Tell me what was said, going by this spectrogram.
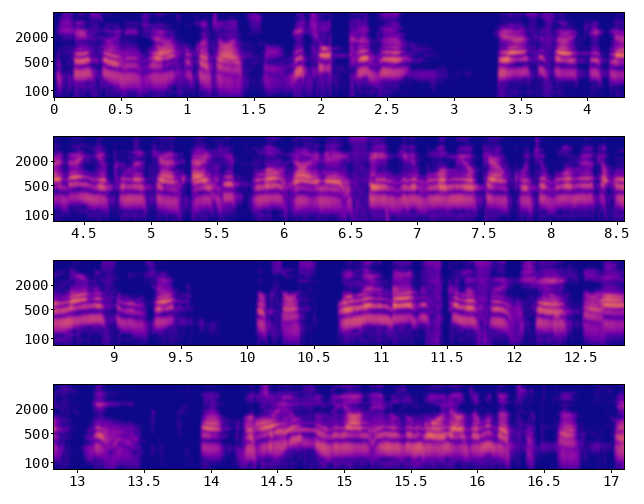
Bir şey söyleyeceğim. Çok acayip şu an. Birçok kadın prenses erkeklerden yakınırken erkek bulam yani sevgili bulamıyorken koca bulamıyorken onlar nasıl bulacak? Çok zor. Onların daha da skalası şey Çok zor. az ge- Kıbrıs'ta. Hatırlıyor Ay. musun dünyanın en uzun boylu adamı da Türktü. Sultan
